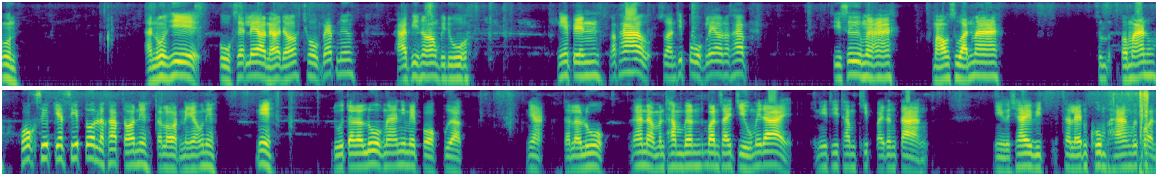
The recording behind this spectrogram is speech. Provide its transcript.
นู่น อันนู้นที่ปลูกเสร็จแล้วเนะเดี๋ยวโชว์แป๊บนึงพาพี่น้องไปดู นี่เป็นมะพร้าวส่วนที่ปลูกแล้วนะครับ ที่ซื้อมาเหมาสวนมา ประมาณหกสิบเจ็ดสิบต้นแหละครับ ตอนนี้ตลอดแนวนี่นี่ ดูแต่ละลูกนะนี่ไม่ปอกเปลือก เนี่ย แต่ละลูกนั่นน่ะมันทำบอนบอนไซจิ๋วไม่ได้นนี้ที่ทำคลิปไปต่าง ๆ นี่ก็ใช้วิสแลนคุมพางไว้ก่อน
